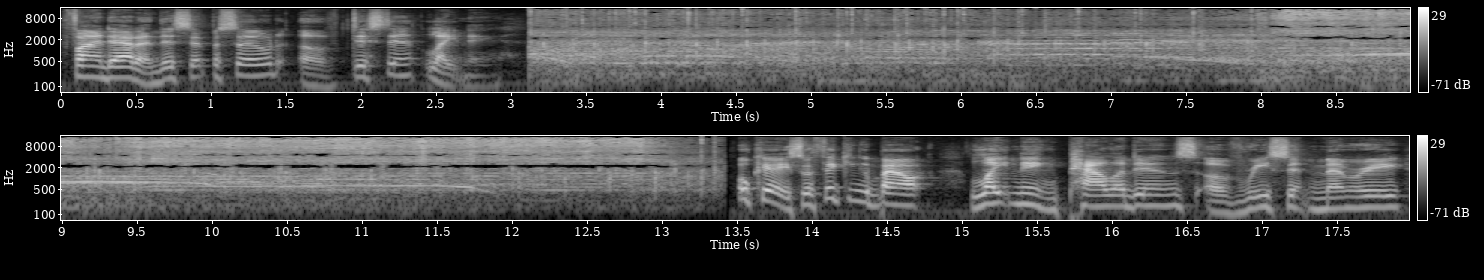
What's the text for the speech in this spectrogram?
Find out on this episode of Distant Lightning. Okay, so thinking about Lightning Paladins of recent memory,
